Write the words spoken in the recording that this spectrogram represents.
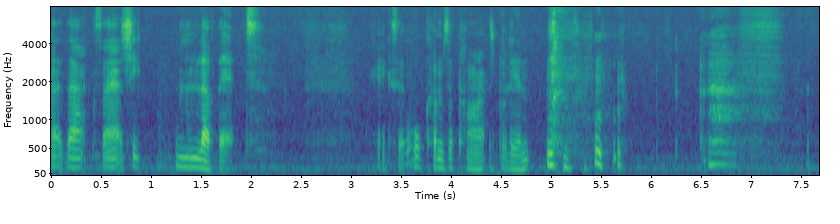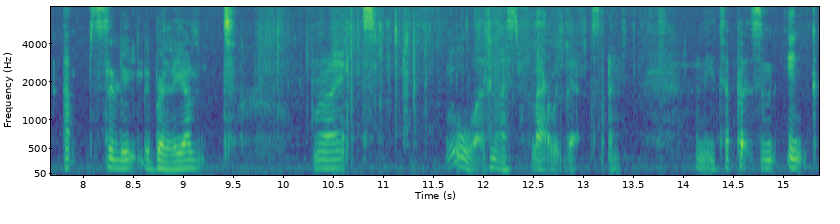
like that because I actually love it. Okay, because it all comes apart. It's brilliant. Absolutely brilliant. Right. Oh, that's nice flowery bits. So. I need to put some ink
